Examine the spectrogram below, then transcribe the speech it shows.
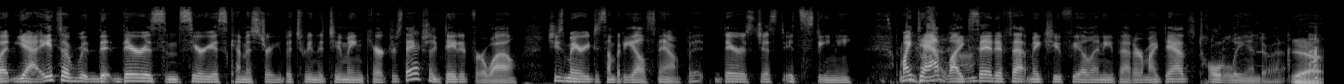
But yeah, it's a th- there is some serious chemistry between the two main characters. They actually dated for a while. She's married to somebody else now, but there's just it's steamy. My dad likes it. If that makes you feel any better, my dad's totally into it. Yeah,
